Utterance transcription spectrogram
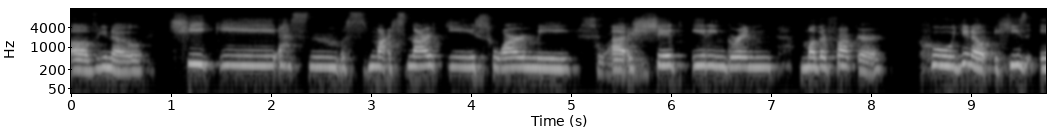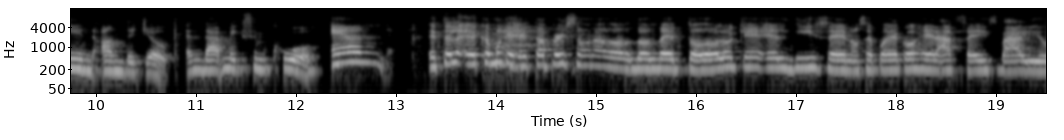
of, you know, cheeky, smart, snarky, swarmy, uh, shit eating grin motherfucker who, you know, he's in on the joke and that makes him cool. And Este es como que esta persona do- donde todo lo que él dice no se puede coger a face value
